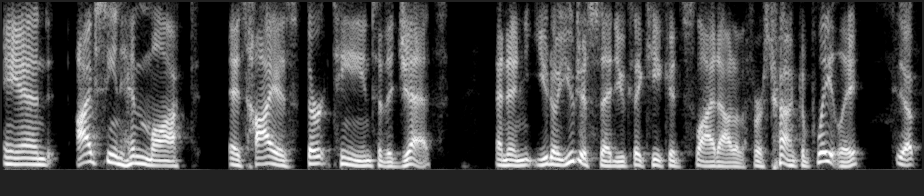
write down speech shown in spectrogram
And I've seen him mocked as high as 13 to the Jets. And then, you know, you just said you think he could slide out of the first round completely. Yep.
